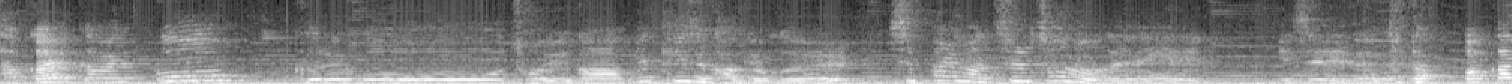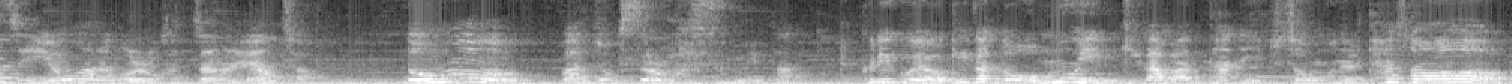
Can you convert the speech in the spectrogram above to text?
다 깔끔했고 그리고 저희가 패키지 가격을 18만 7천 원에 이제 네. 루프탑 바까지 이용하는 걸로 갔잖아요. 그렇죠. 너무 만족스러웠습니다. 그리고 여기가 너무 인기가 많다는 입소문을 타서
